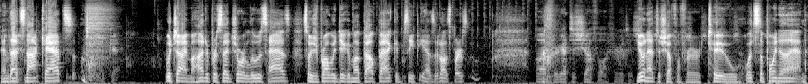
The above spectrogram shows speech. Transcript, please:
And that's not cats, Okay. which I'm 100% sure Lewis has. So I should probably dig him up out back and see if he has it on his person. Oh, I forgot to shuffle. I forgot to. You don't have to shuffle for two. What's the point of that?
